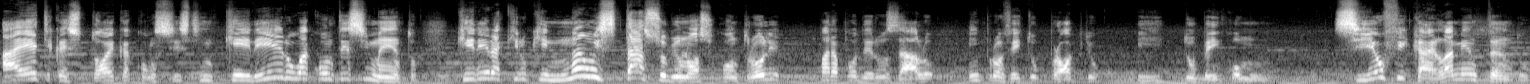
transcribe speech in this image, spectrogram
A ética estoica consiste em querer o acontecimento, querer aquilo que não está sob o nosso controle para poder usá-lo em proveito próprio e do bem comum. Se eu ficar lamentando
